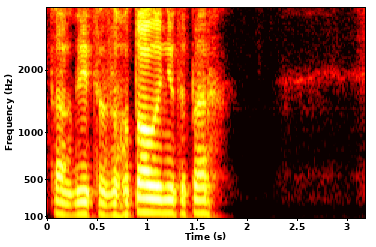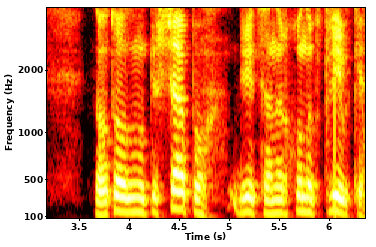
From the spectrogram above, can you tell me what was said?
Так, дивіться, заготовлені тепер. Заготовлену підщепу. Дивіться, на рахунок плівки.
